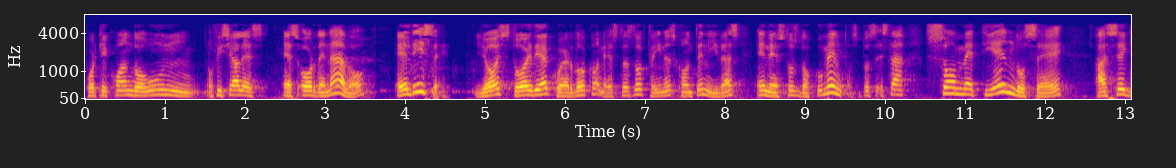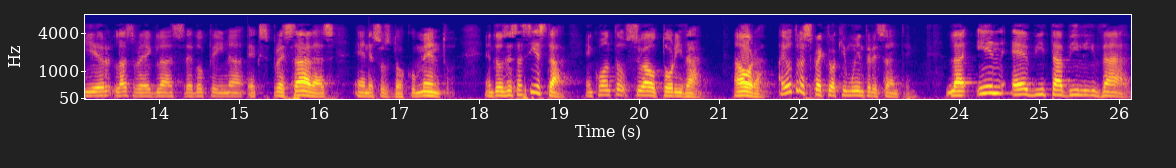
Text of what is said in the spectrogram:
porque cuando un oficial es ordenado, él dice, yo estoy de acuerdo con estas doctrinas contenidas en estos documentos. Entonces está sometiéndose a seguir las reglas de doctrina expresadas en esos documentos. Entonces así está en cuanto a su autoridad. Ahora, hay otro aspecto aquí muy interesante. La inevitabilidad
